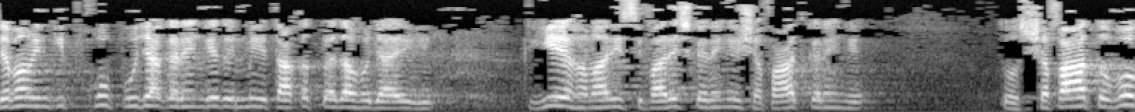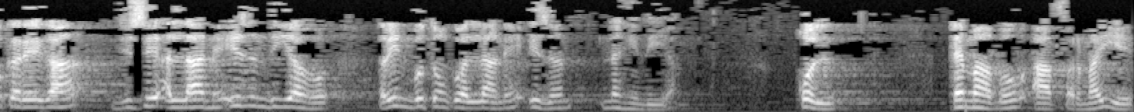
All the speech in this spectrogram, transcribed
جب ہم ان کی خوب پوجا کریں گے تو ان میں یہ طاقت پیدا ہو جائے گی۔ کہ یہ ہماری سفارش کریں گے، شفاعت کریں گے۔ تو شفاعت تو وہ کرے گا جسے اللہ نے اذن دیا ہو، اور ان بتوں کو اللہ نے اذن نہیں دیا۔ قل، اے محبوب، آپ فرمائیے،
